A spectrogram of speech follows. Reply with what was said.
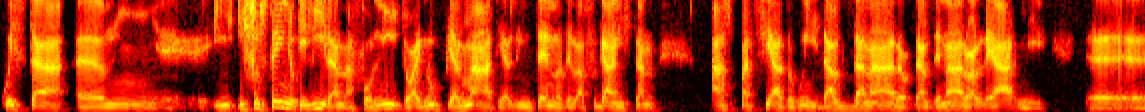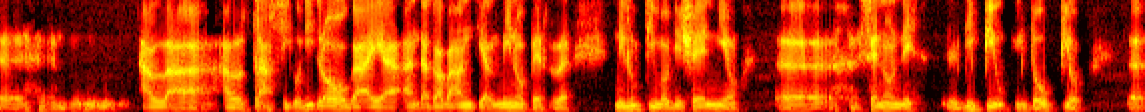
questa, um, il, sostegno che l'Iran ha fornito ai gruppi armati all'interno dell'Afghanistan ha spaziato quindi dal denaro, dal denaro alle armi eh, alla, al traffico di droga e è andato avanti almeno per nell'ultimo decennio, eh, se non di, di più, il doppio, eh,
